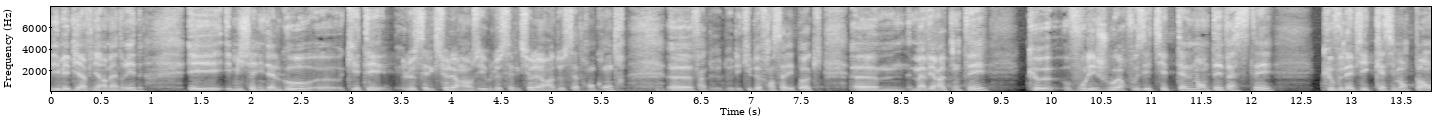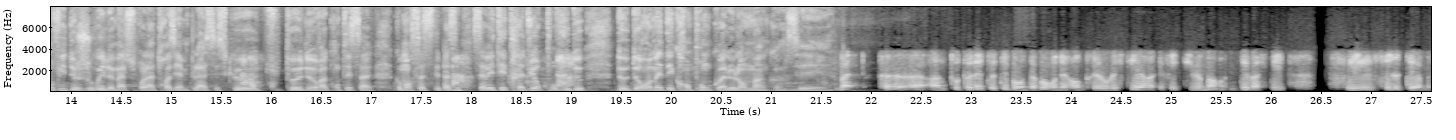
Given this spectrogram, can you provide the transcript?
Il aimait bien venir à Madrid. Et, et Michel Hidalgo euh, qui était le sélectionneur hein, le sélectionneur hein, de cette rencontre euh, enfin de, de l'équipe de France à l'époque euh, m'avait raconté que vous les joueurs vous étiez tellement dévastés que vous n'aviez quasiment pas envie de jouer le match pour la troisième place. Est-ce que tu peux nous raconter ça? Comment ça s'était passé? Ça avait été très dur pour vous de, de, de remettre des crampons quoi le lendemain quoi. C'est Ben, euh, en toute honnêteté, bon, d'abord, on est rentré au vestiaire, effectivement, dévasté. C'est, c'est le terme.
